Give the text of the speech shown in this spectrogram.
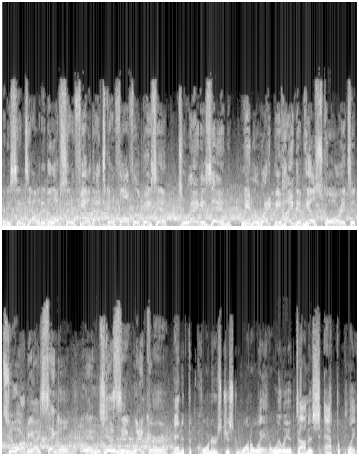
And he sends out into left center field. That's going to fall for a base hit. Turang is in. Wiemer right behind him. He'll score. It's a two RBI single. And Jesse Winker. Men at the corners, just one away, and Willy Adames at the plate.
